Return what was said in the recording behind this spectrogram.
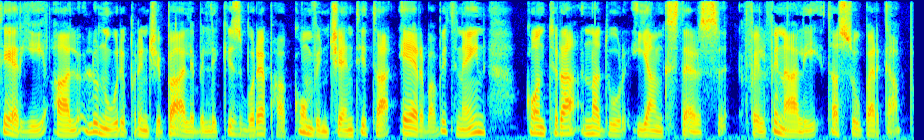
serji għal l-unuri prinċipali billi kisbu rebħa konvinċenti ta' erba' bi tnejn kontra Nadur Youngsters fil-finali tas-Super Cup.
